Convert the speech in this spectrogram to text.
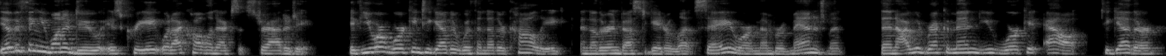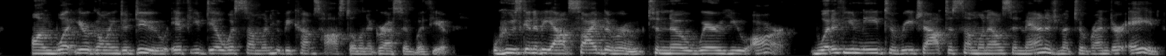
The other thing you want to do is create what I call an exit strategy. If you are working together with another colleague, another investigator, let's say, or a member of management, then I would recommend you work it out together on what you're going to do if you deal with someone who becomes hostile and aggressive with you, who's going to be outside the room to know where you are what if you need to reach out to someone else in management to render aid?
